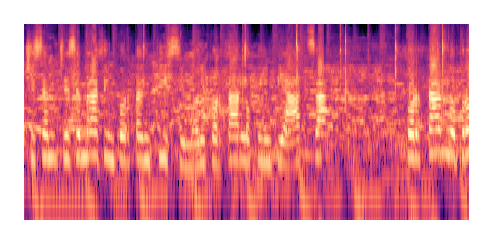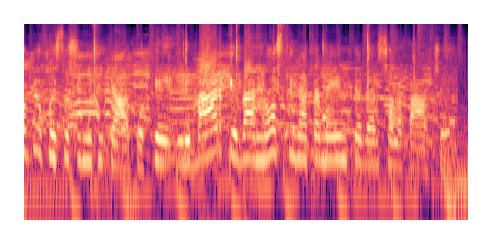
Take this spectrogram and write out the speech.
ci, sem ci è sembrato importantissimo riportarlo qui in piazza portando proprio questo significato, che le barche vanno ostinatamente verso la pace.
